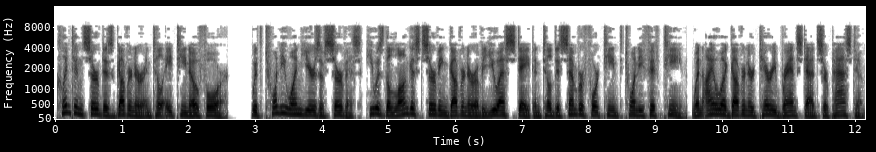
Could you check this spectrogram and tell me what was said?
Clinton served as governor until 1804. With 21 years of service, he was the longest-serving governor of a U.S. state until December 14, 2015, when Iowa Governor Terry Branstad surpassed him.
